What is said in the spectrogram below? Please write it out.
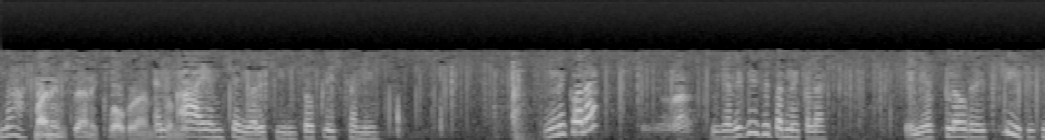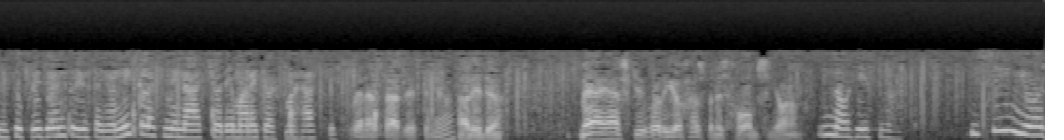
knock? My name's Danny Clover. I'm And from the... I am Senora Cinto. Please come in. Nicola? Senora? We have a visitor, Nicola. Senor Clover, it pleases me to present to you Senor Nicolas Menacho, the manager of my husband. Buenas tardes, senor. How do you do? May I ask you whether your husband is home, Senora? No, he's not. He's seeing your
